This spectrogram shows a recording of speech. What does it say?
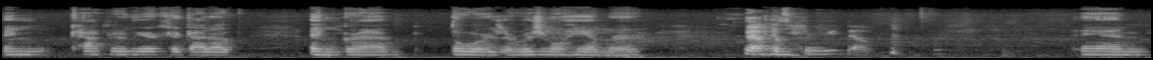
and Captain America got up and grabbed Thor's original hammer. That was pretty dope. And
